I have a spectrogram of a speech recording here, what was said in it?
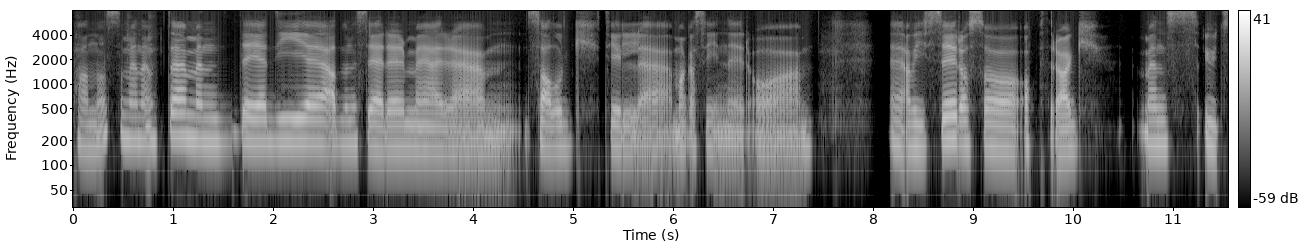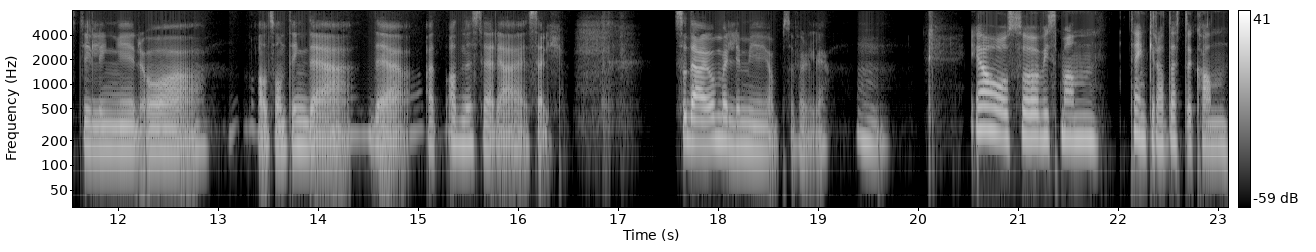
Panos, som jeg nevnte, men det, de administrerer mer um, salg til uh, magasiner og aviser, og så oppdrag. Mens utstillinger og alle sånne ting, det, det administrerer jeg selv. Så det er jo veldig mye jobb, selvfølgelig. Mm. Ja, og også hvis man tenker at dette kan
